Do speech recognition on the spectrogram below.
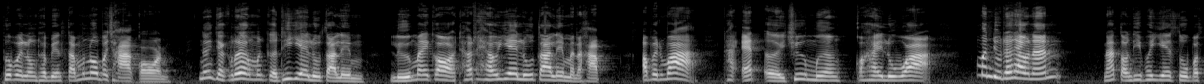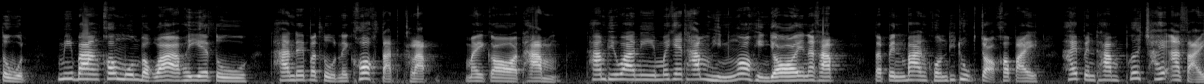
เพื่อไปลงทะเบียนสามโนประชากร เนื่องจากเรื่องมันเกิดที่เยรูซาเล็ม หรือไม่ก็แถวแถวๆเยรูซาเล็มนะครับ เอาเป็นว่าถ้าแอดเอ่ยชื่อเมืองก็ให้รู้ว่า มันอยู่แถวๆนั้นณตอนที่พระเยซูประสูติมีบางข้อมูลบอกว่าพระเยซูท่านได้ประสูติในคอกตัดครับ ไม่ก็ถ้ำถ้ำที่ว่านี้ไม่ใช่ถ้ำหินงอกหินย้อยนะครับ แต่เป็นบ้านคนที่ถูกเจาะเข้าไป ให้เป็นถ้ำเพื่อใช้อาศัย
